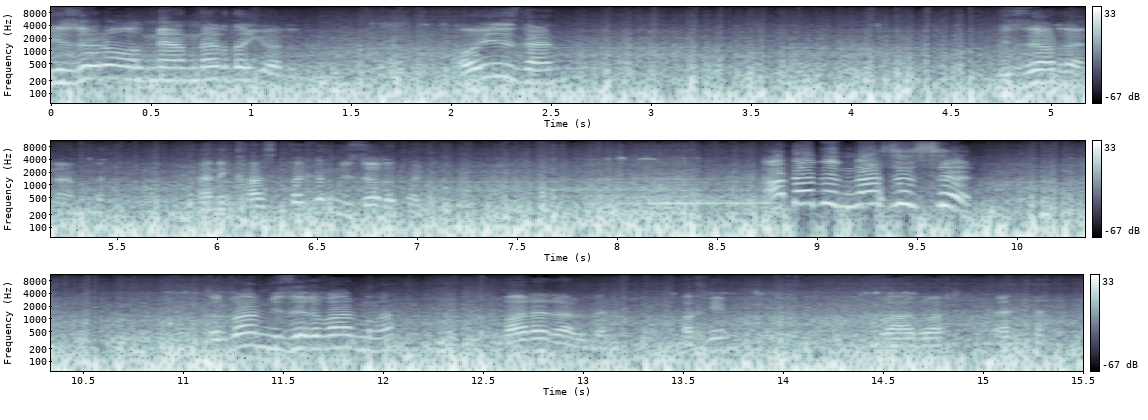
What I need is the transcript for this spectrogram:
vizörü olmayanları da gördüm. O yüzden vizör de önemli. Hani kask takın vizör de takın. Adamım nasılsın? Dur lan vizörü var mı lan? Var herhalde. Bakayım. Var var.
